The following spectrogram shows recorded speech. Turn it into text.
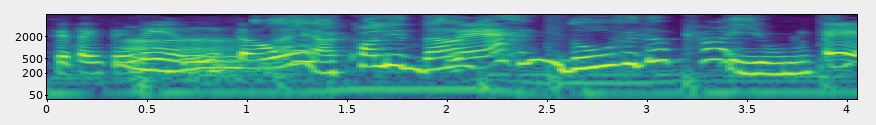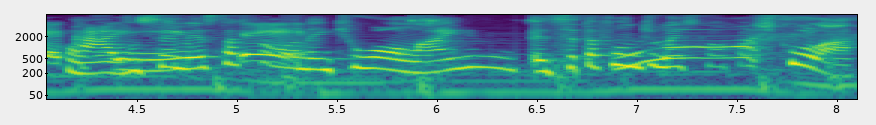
Você tá entendendo? Ah, então. É, a qualidade, né? sem dúvida, caiu. Não é, como. caiu. Você mesmo está é. falando em que o online. Você está falando de uma escola particular.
